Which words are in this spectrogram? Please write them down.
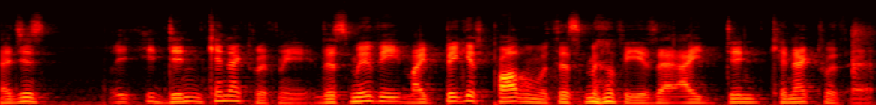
I just it, it didn't connect with me. This movie, my biggest problem with this movie is that I didn't connect with it.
